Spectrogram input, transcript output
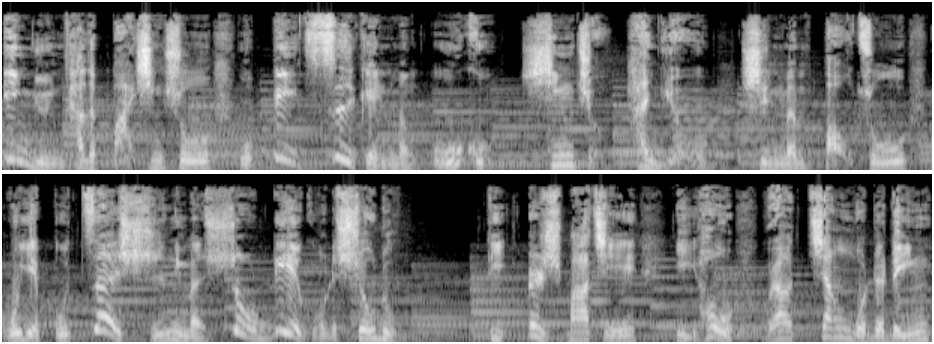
应允他的百姓说：“我必赐给你们五谷、新酒和油，使你们饱足；我也不再使你们受列国的羞辱。”第二十八节以后，我要将我的灵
